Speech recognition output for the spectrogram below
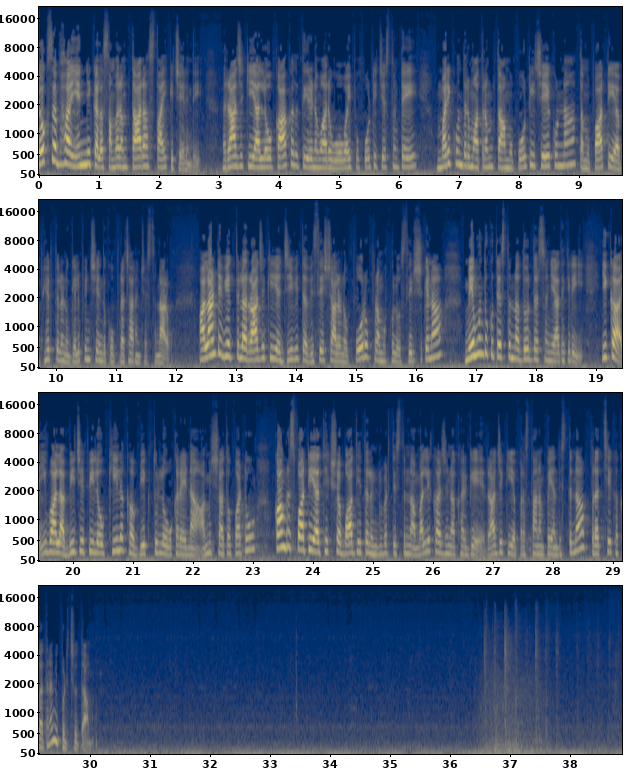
లోక్సభ ఎన్నికల సమరం తారాస్థాయికి చేరింది. రాజకీయాల్లో కాకలు తీరిన వారు ఓవైపు పోటీ చేస్తుంటే మరికొందరు మాత్రం తాము పోటీ చేయకుండా తమ పార్టీ అభ్యర్థులను గెలిపించేందుకు ప్రచారం చేస్తున్నారు. అలాంటి వ్యక్తుల రాజకీయ జీవిత విశేషాలను పోరు ప్రముఖులు శీర్షికన మేముందుకు తెస్తున్న దూరదర్శన్ యాదగిరి ఇక ఇవాళ బీజేపీలో కీలక వ్యక్తుల్లో ఒకరైన అమిత్ షాతో పాటు కాంగ్రెస్ పార్టీ అధ్యక్ష బాధ్యతలు నిర్వర్తిస్తున్న మల్లికార్జున ఖర్గే రాజకీయ ప్రస్థానంపై అందిస్తున్న ప్రత్యేక కథనం ఇప్పుడు చూద్దాం.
